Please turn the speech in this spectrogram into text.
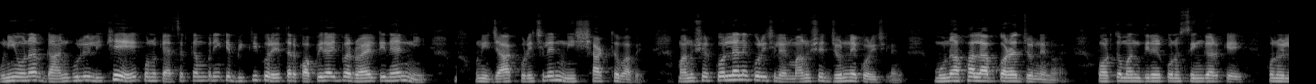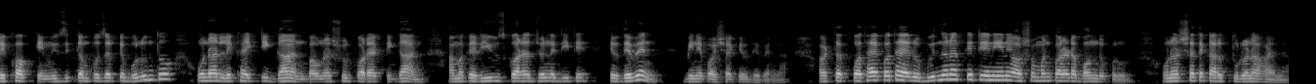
উনি ওনার গানগুলি লিখে কোনো ক্যাসেট কোম্পানিকে বিক্রি করে তার কপিরাইট বা রয়্যালটি নেননি। উনি যা করেছিলেন নিঃস্বার্থভাবে। মানুষের কল্যাণে করেছিলেন, মানুষের জন্যে করেছিলেন। মুনাফা লাভ করার জন্য নয়। বর্তমান দিনের কোনো সিঙ্গারকে, কোনো লেখককে মিউজিক কম্পোজারকে বলুন তো, ওনার লেখা একটি গান বা ওনার সুর করা একটি গান আমাকে রিউজ করার জন্য দিতে কেউ দেবেন? বিনে পয়সা কেউ দেবেন না। অর্থাৎ কথায় কথায় রবীন্দ্রনাথকে টেনে এনে অসম্মান করাটা বন্ধ করুন। ওনার সাথে কারোর তুলনা হয় না।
